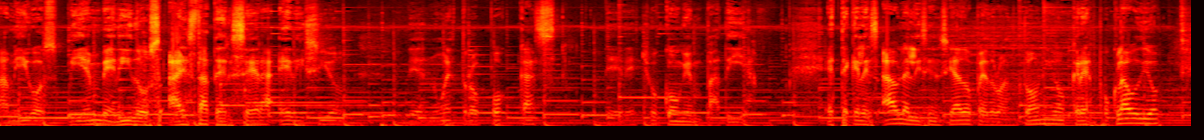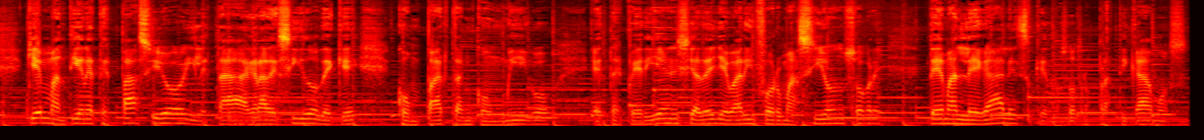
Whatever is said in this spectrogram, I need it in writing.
amigos, bienvenidos a esta tercera edición de nuestro podcast Derecho con Empatía. Este que les habla el licenciado Pedro Antonio Crespo Claudio, quien mantiene este espacio y le está agradecido de que compartan conmigo esta experiencia de llevar información sobre temas legales que nosotros practicamos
